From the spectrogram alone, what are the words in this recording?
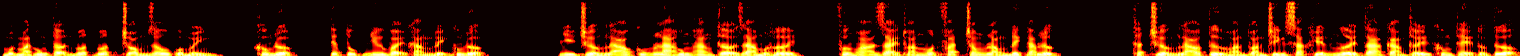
một mặt hung tợn vớt vớt tròm râu của mình, không được, tiếp tục như vậy khẳng định không được nhị trưởng lão cũng là hung hăng thở ra một hơi, phương hóa giải thoáng một phát trong lòng đích áp lực. Thất trưởng lão tử hoàn toàn chính xác khiến người ta cảm thấy không thể tưởng tượng,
